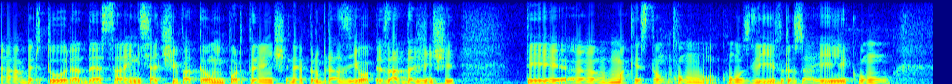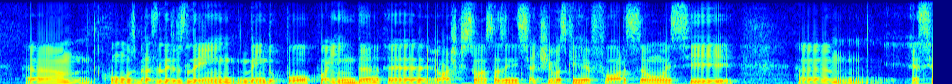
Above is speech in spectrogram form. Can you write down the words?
a abertura dessa iniciativa tão importante né, para o Brasil, apesar da gente ter uh, uma questão com, com os livros aí, com, uh, com os brasileiros leem, lendo pouco ainda, uh, eu acho que são essas iniciativas que reforçam esse, esse,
